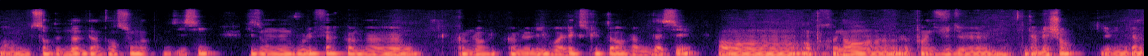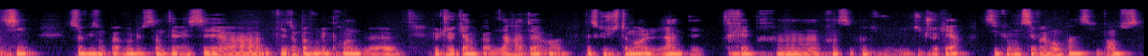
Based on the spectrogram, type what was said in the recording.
dans, une sorte de note d'intention ici qu'ils ont voulu faire comme comme, leur, comme le livre Lex Luthor, l'homme d'acier, en, en prenant le point de vue d'un méchant de l'univers d'ici, Sauf qu'ils n'ont pas voulu s'intéresser à, ils n'ont pas voulu prendre le, le, Joker comme narrateur, parce que justement l'un des traits principaux du, du Joker, c'est qu'on ne sait vraiment pas ce qu'il pense.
